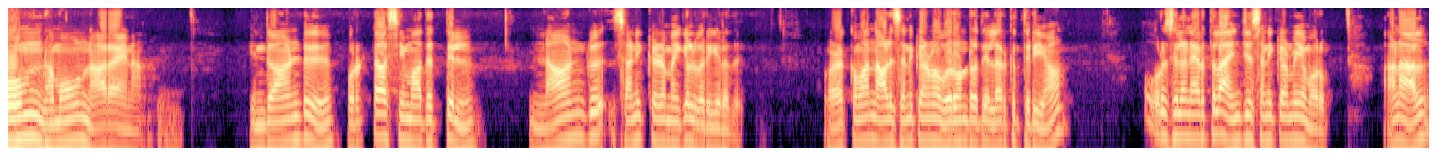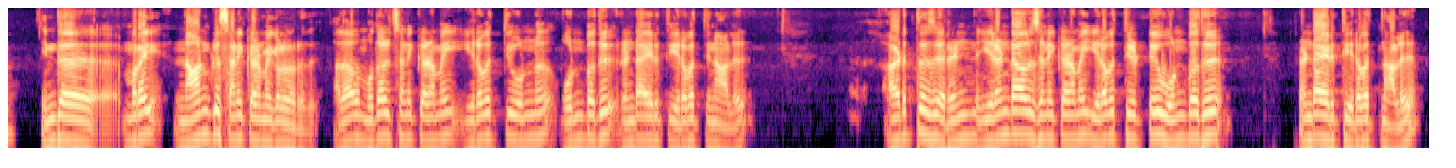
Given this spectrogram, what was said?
ஓம் நமோ நாராயணா. இந்த ஆண்டு புரட்டாசி மாதத்தில் நான்கு சனிக்கிழமைகள் வருகிறது. வழக்கமாக நாலு சனிக்கிழமை வரும்ன்றது எல்லாருக்கும் தெரியும். ஒரு சில நேரத்தில் அஞ்சு சனிக்கிழமையும் வரும். ஆனால் இந்த முறை நான்கு சனிக்கிழமைகள் வருது. அதாவது முதல் சனிக்கிழமை இருபத்தி ஒன்று ஒன்பது ரெண்டாயிரத்தி இருபத்தி நாலு. அடுத்தது ரெண் இரண்டாவது சனிக்கிழமை இருபத்தி எட்டு ஒன்பது ரெண்டாயிரத்தி இருபத்தி நாலு.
